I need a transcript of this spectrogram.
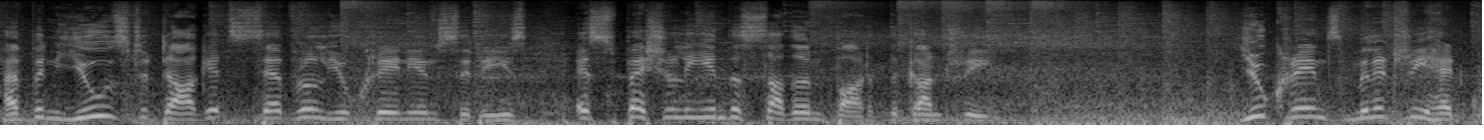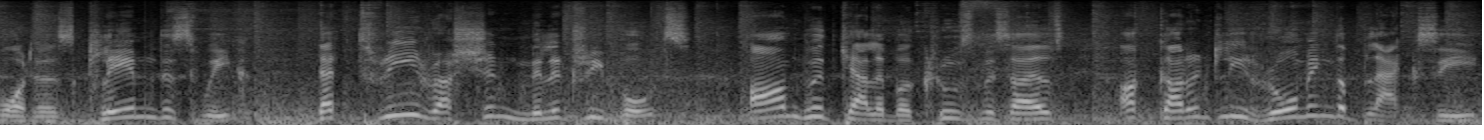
have been used to target several Ukrainian cities, especially in the southern part of the country. Ukraine's military headquarters claimed this week that three Russian military boats armed with Caliber cruise missiles are currently roaming the Black Sea,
